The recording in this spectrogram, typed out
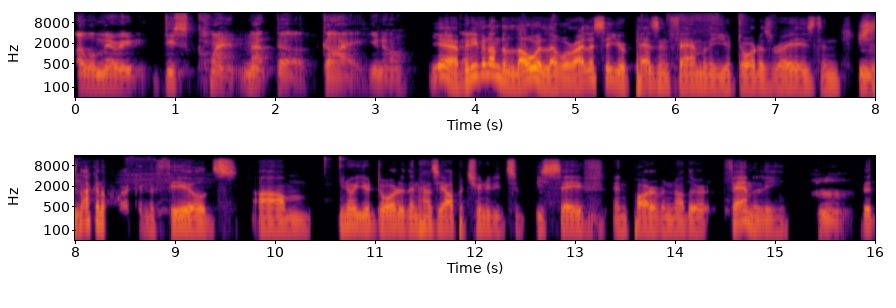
I will marry this clan, not the guy. You know. Yeah, but even on the lower level, right? Let's say you're peasant family, your daughter's raised, and she's Mm. not going to work in the fields. Um, you know, your daughter then has the opportunity to be safe and part of another family. Hmm. But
